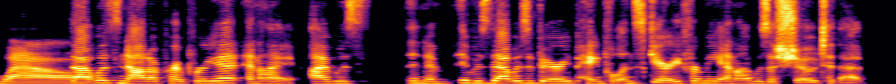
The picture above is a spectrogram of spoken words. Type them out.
Wow. That was not appropriate. And I, I was, and it was, that was very painful and scary for me. And I was a show to that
